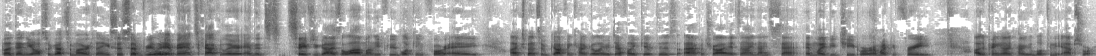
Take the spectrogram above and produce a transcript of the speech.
But then you also got some other things. This is a really advanced calculator, and it saves you guys a lot of money if you're looking for a expensive graphing calculator. Definitely give this app a try. It's 99 cents. It might be cheaper, or it might be free, uh, depending on how you look in the App Store.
